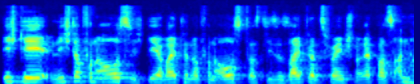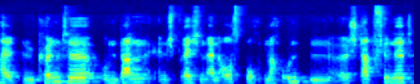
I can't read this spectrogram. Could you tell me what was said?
Ich gehe nicht davon aus, ich gehe weiterhin davon aus, dass diese Seitwärtsrange noch etwas anhalten könnte, um dann entsprechend ein Ausbruch nach unten äh, stattfindet.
